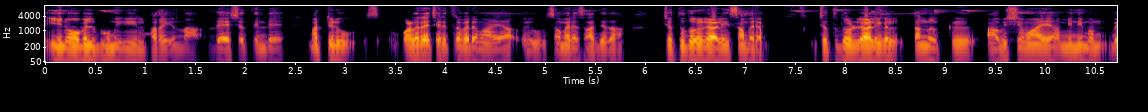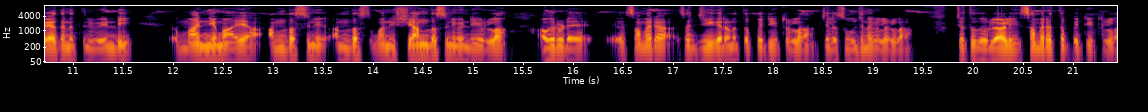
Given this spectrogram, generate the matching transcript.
ഈ നോവൽ ഭൂമികയിൽ പറയുന്ന ദേശത്തിന്റെ മറ്റൊരു വളരെ ചരിത്രപരമായ ഒരു സമര സാധ്യത ചെത്തുതൊഴിലാളി സമരം. ചെത്തുതൊഴിലാളികൾ തങ്ങൾക്ക് ആവശ്യമായ മിനിമം വേതനത്തിന് വേണ്ടി മാന്യമായ അന്തസ്സിന് അന്തസ് മനുഷ്യാന്തസ്സിന് വേണ്ടിയുള്ള അവരുടെ സമര സജ്ജീകരണത്തെ പറ്റിയിട്ടുള്ള ചില സൂചനകളുള്ള ചെത്തുതൊഴിലാളി സമരത്തെ പറ്റിയിട്ടുള്ള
